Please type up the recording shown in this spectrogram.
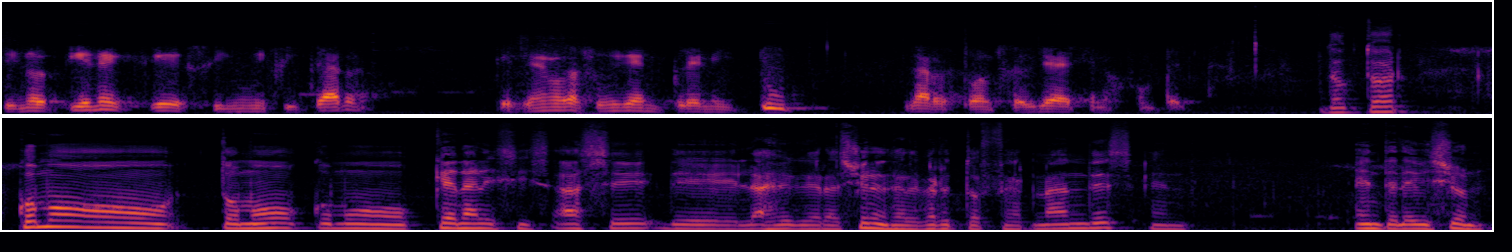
sino tiene que significar que tenemos que asumir en plenitud las responsabilidades que nos competen. Doctor, ¿Cómo tomó, como qué análisis hace de las declaraciones de Alberto Fernández en, en televisión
